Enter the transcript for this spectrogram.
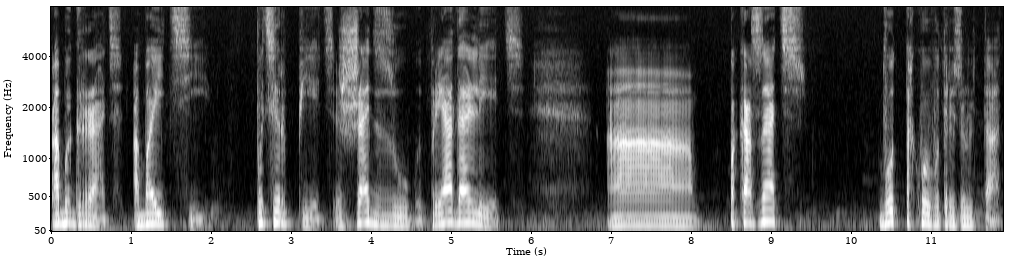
обыграть, обойти, потерпеть, сжать зубы, преодолеть, а, показать вот такой вот результат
